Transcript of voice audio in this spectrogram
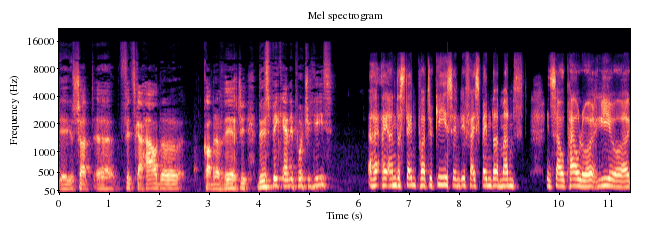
You shot uh, Fitzcarraldo, Cobra Verde. Do you speak any Portuguese? I, I understand Portuguese, and if I spend a month in Sao Paulo or Rio or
